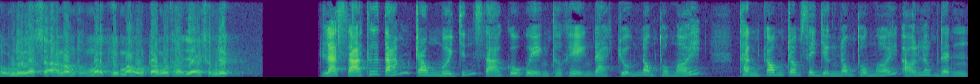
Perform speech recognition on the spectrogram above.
cũng như là xã nông thôn mới kiểu mẫu trong cái thời gian sớm nhất là xã thứ 8 trong 19 xã của huyện thực hiện đạt chuẩn nông thôn mới. Thành công trong xây dựng nông thôn mới ở Long Định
